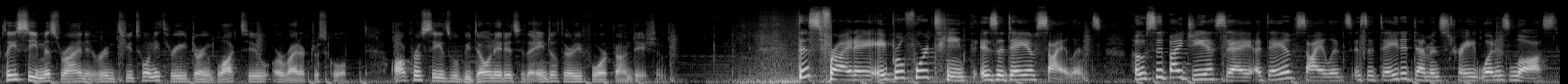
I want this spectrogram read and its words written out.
Please see Miss Ryan in room 223 during block 2 or right after school. All proceeds will be donated to the Angel 34 Foundation. This Friday, April 14th, is a day of silence. Hosted by GSA, a day of silence is a day to demonstrate what is lost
